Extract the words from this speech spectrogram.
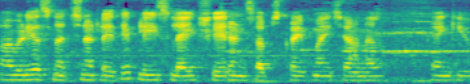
నా వీడియోస్ నచ్చినట్లయితే please like share and subscribe my channel. Thank you.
